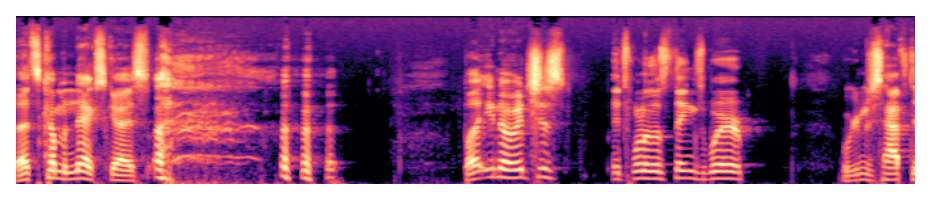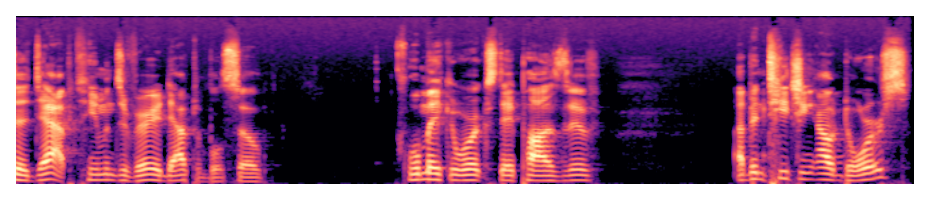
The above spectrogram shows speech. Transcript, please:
that's coming next, guys. but you know, it's just it's one of those things where we're gonna just have to adapt. Humans are very adaptable, so we'll make it work. Stay positive. I've been teaching outdoors,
